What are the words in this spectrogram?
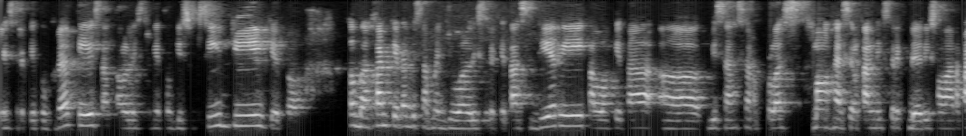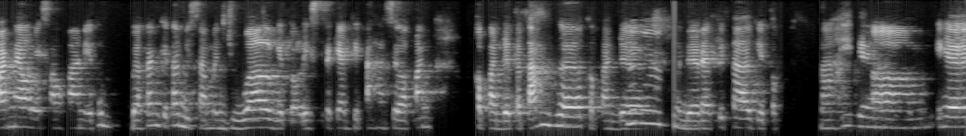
listrik itu gratis atau listrik itu disubsidi gitu atau bahkan kita bisa menjual listrik kita sendiri kalau kita uh, bisa surplus menghasilkan listrik dari solar panel misalkan itu bahkan kita bisa menjual gitu listrik yang kita hasilkan kepada tetangga kepada hmm. negara kita gitu nah iya. um, ya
